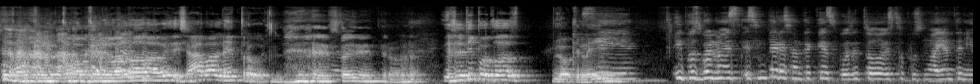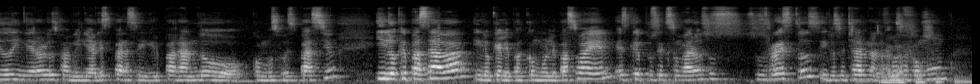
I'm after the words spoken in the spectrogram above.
Como que, como que lo evaluaba, güey, y decía, ah, va dentro, güey. Estoy dentro. Y ese tipo de cosas, lo que leí. Sí. Y pues bueno, es, es interesante que después de todo esto pues no hayan tenido dinero los familiares para seguir pagando como su espacio. Y lo que pasaba, y lo que le, como le pasó a él, es que pues exhumaron sus, sus restos y los echaron a la A la fosa fosa común común.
